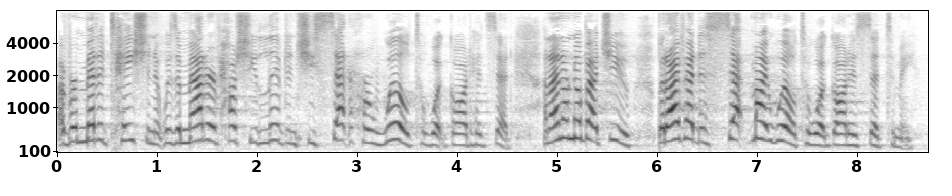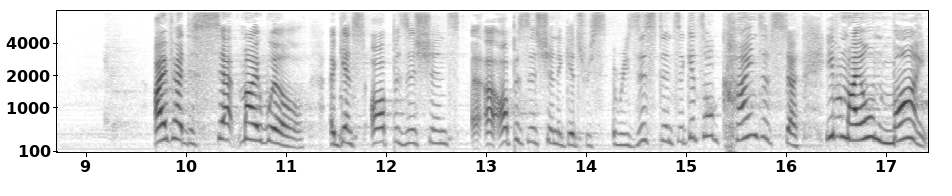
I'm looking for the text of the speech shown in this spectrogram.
of her meditation, it was a matter of how she lived, and she set her will to what God had said. And I don't know about you, but I've had to set my will to what God has said to me. I've had to set my will against oppositions, uh, uh opposition, against res- resistance, against all kinds of stuff, even my own mind.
